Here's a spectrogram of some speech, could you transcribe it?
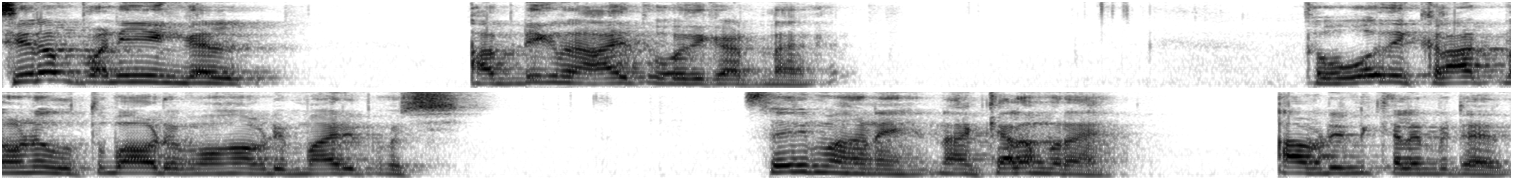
சிரம் பணியுங்கள் அப்படிங்கிற ஆயத்தை ஓதி காட்டினாங்க. இந்த ஓதி காட்டினோடனே உத்துபாவுடைய முகம் அப்படி மாறி போச்சு. சரி மகனே நான் கிளம்புறேன் அப்படின்னு கிளம்பிட்டார்.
